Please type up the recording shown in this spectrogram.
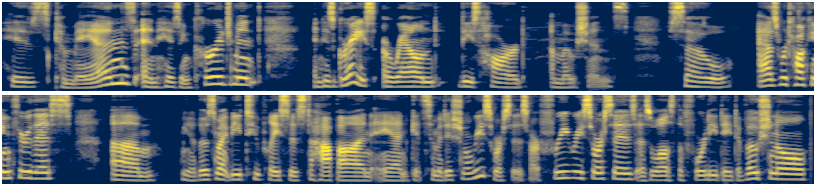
his commands and his encouragement and his grace around these hard emotions. So as we're talking through this, um, you know, those might be two places to hop on and get some additional resources. Our free resources, as well as the 40 day devotional.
